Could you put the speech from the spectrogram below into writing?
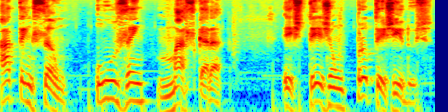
Atenção, usem máscara. Estejam protegidos.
